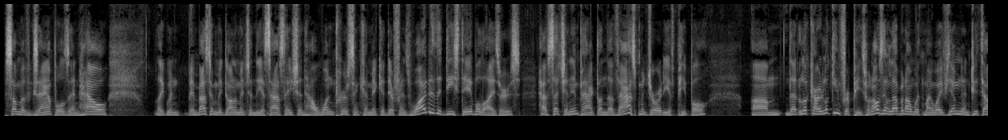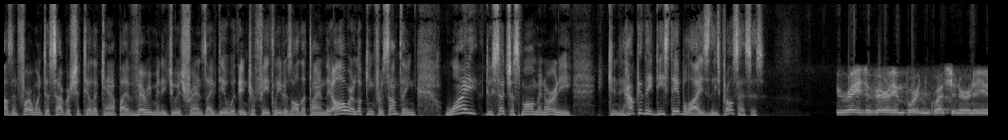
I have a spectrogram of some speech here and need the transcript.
some of examples and how like when Ambassador McDonald mentioned the assassination, how one person can make a difference. Why do the destabilizers have such an impact on the vast majority of people um, that look are looking for peace? When I was in Lebanon with my wife Yimna in 2004, I went to Sabra Shatila camp. I have very many Jewish friends. I deal with interfaith leaders all the time. They all were looking for something. Why do such a small minority? Can, how can they destabilize these processes? You raise a very important question, Ernie, and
